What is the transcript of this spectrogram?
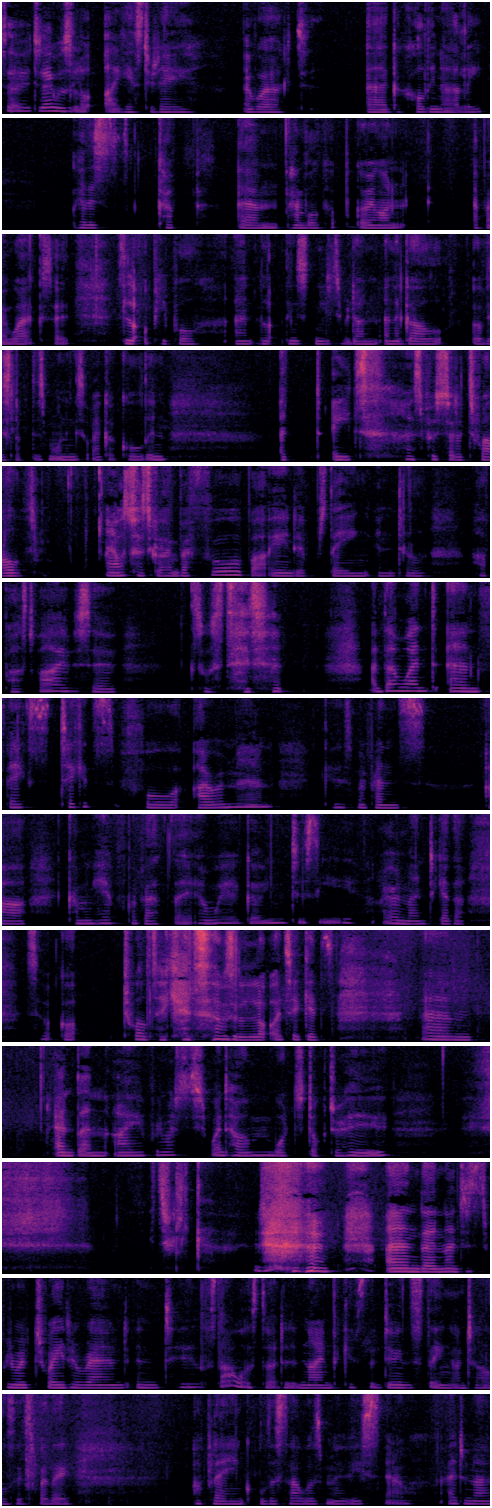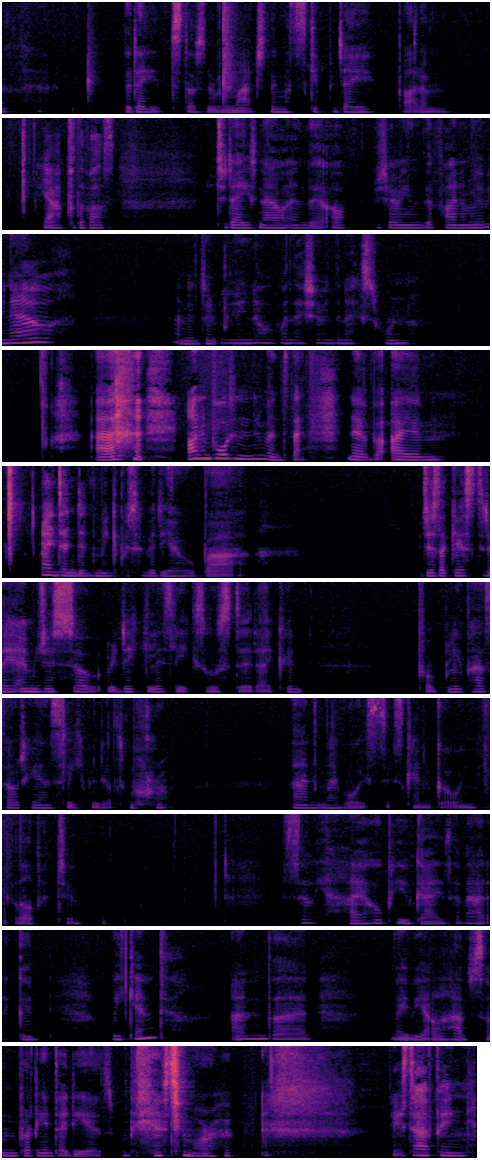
So today was a lot like yesterday. I worked, uh, got called in early. We had this cup, um, handball cup going on at my work, so there's a lot of people and a lot of things needed to be done. And the girl overslept this morning, so I got called in at eight. I was supposed to start at twelve, and I was supposed to go home by four, but I ended up staying until half past five. So exhausted. And then went and fixed tickets for Iron Man because my friends are coming here for my birthday and we're going to see Iron Man together. So I've got 12 tickets, that was a lot of tickets. Um, and then I pretty much went home, and watched Doctor Who. It's really good. and then I just pretty much waited around until Star Wars started at 9 because they're doing this thing on Channel 6 where they are playing all the Star Wars movies now. I don't know. The dates doesn't really match. They must skip a day. But um, yeah, for the past two days now, and they are showing the final movie now. And I don't really know when they're showing the next one. Uh, unimportant events there. No, but I um, I intended to make a better video, but just like yesterday, I'm just so ridiculously exhausted. I could probably pass out here and sleep until tomorrow. And my voice is kind of going a little bit too. So, yeah, I hope you guys have had a good weekend and that maybe I'll have some brilliant ideas for videos tomorrow. It's hoping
